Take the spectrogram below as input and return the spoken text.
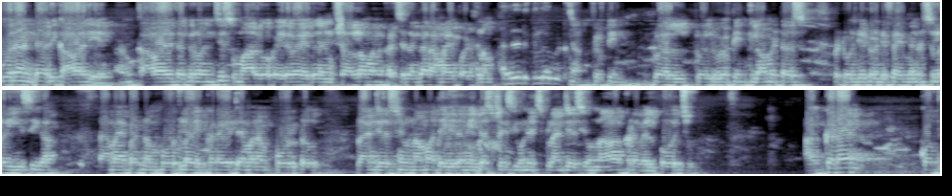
ఊరు అంటే అది కావాలి. కావాలి దగ్గర నుంచి సుమారు ఒక ఇరవై ఐదు నిమిషాల్లో మనం ఖచ్చితంగా Ramayapatnam hundred kilometres. Fifteen twelve twelve fifteen kilometres twenty twenty five మినిట్స్లో ఈజీగా రామాయపట్నం పోర్ట్లో ఎక్కడైతే మనం పోర్ట్ ప్లాన్ చేసి ఉన్నామో అదేవిధంగా ఇండస్ట్రీస్ యూనిట్స్ ప్లాన్ చేసి ఉన్నామో అక్కడ వెళ్ళిపోవచ్చు. అక్కడ కొత్త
